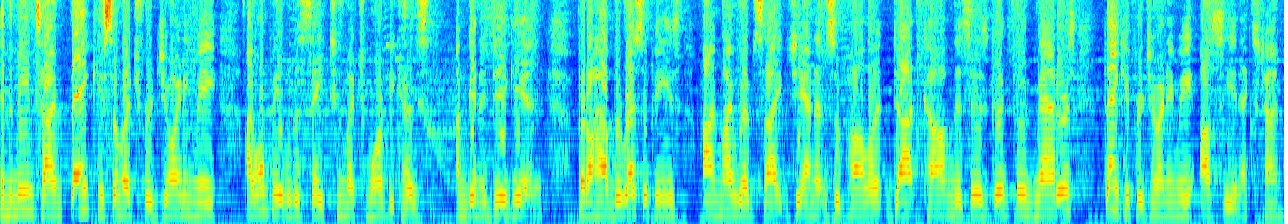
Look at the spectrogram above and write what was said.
In the meantime, thank you so much for joining me. I won't be able to say too much more because I'm going to dig in, but I'll have the recipes on my website, janetzappala.com. This is Good Food Matters. Thank you for joining me. I'll see you next time.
